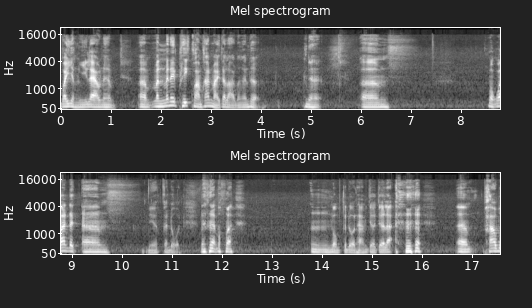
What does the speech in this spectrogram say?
ไว้อย่างนี้แล้วนะครับมันไม่ได้พลิกความคาดหมายตลาดเหมือนกันเถอะนะฮะบอกว่าเอิ่มเดี๋ยวกระโดดบอกว่า อืมผมกระโดดหาไม่เจอเจอละ พาเว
